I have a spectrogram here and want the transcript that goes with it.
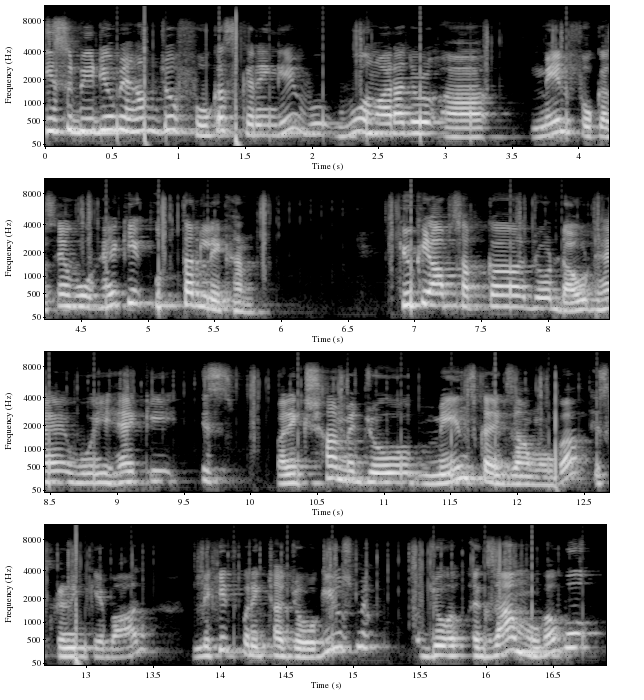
इस वीडियो में हम जो फोकस करेंगे, वो वो हमारा जो मेन फोकस है, वो है कि उत्तर लेखन। क्योंकि आप सबका जो डाउट है, वो ये है कि इस परीक्षा में जो मेंस का एग्ज़ाम होगा स्क्रीनिंग के बाद लिखित परीक्षा जो होगी, उसमें जो एग्ज़ाम होगा, वो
